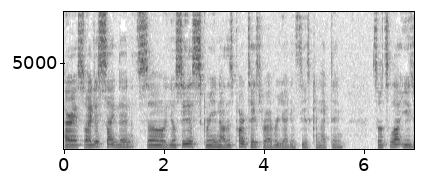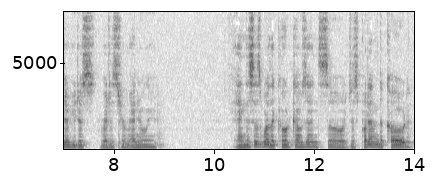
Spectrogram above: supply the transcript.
Alright, so I just signed in. So you'll see this screen. Now this part takes forever. Yeah, I can see it's connecting. So it's a lot easier if you just register manually. And this is where the code comes in. So just put in the code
